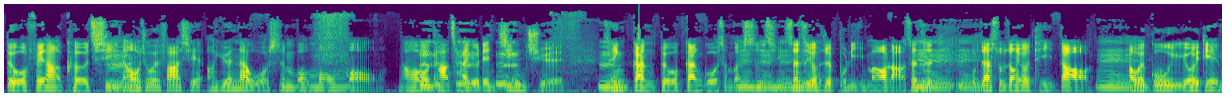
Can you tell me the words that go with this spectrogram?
对我非常的客气，嗯、然后就会发现啊、呃，原来我是某某某，然后他才有点惊觉。嗯嗯嗯。曾经干对我干过什么事情，甚至有些不礼貌啦，甚至我在书中有提到，他会故意有一点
